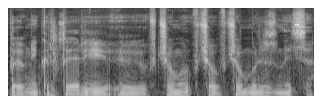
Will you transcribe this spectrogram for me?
певні критерії, е, в чому, в чому, в чому різниця.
